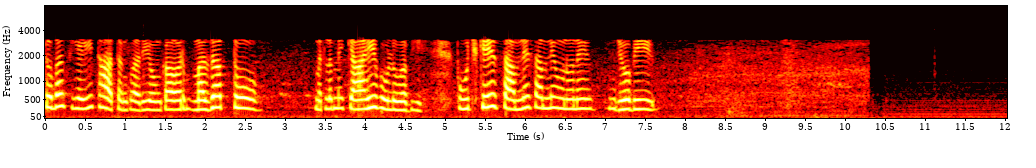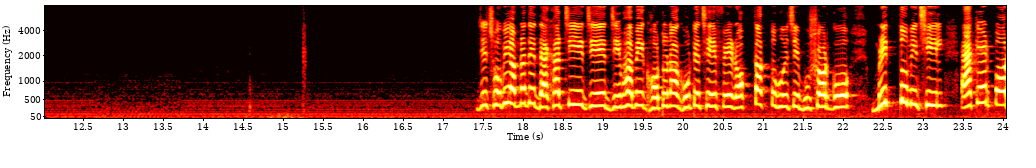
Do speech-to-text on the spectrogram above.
तो बस यही था आतंकवादियों का, और मज़हब तो मतलब मैं क्या ही बोलूँ अभी। पूछ के सामने सामने उन्होंने जो भी যে ছবি আপনাদের দেখাচ্ছি, যে যেভাবে ঘটনা ঘটেছে, ফের রক্তাক্ত হয়েছে ভূস্বর্গ, মৃত্যু মিছিল, একের পর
